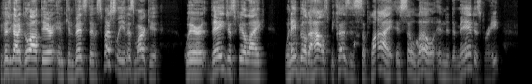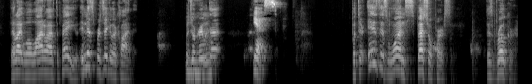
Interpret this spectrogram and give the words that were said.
because you got to go out there and convince them, especially in this market where they just feel like when they build a house, because the supply is so low and the demand is great, they're like, well, why do I have to pay you in this particular climate? Would you mm-hmm. agree with mm-hmm. that? Yes. But there is this one special person, this broker,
